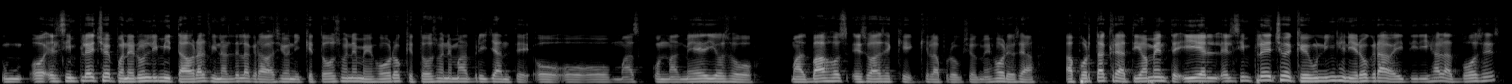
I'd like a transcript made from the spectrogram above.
Un- o el simple hecho de poner un limitador al final de la grabación y que todo suene mejor o que todo suene más brillante o, o- o más, con más medios o más bajos, eso hace que, que la producción mejore. O sea, aporta creativamente. Y el, el simple hecho de que un ingeniero grabe y dirija las voces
